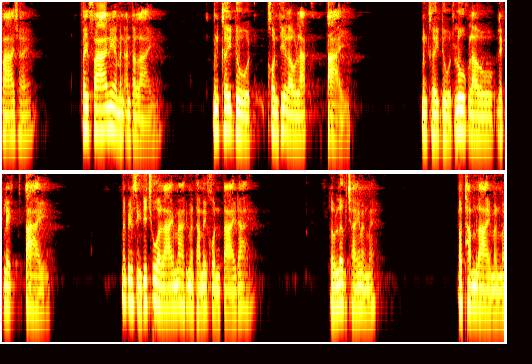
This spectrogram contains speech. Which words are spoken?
ฟ้าใช้ ไฟฟ้าเนี่ยมันอันตราย มันเคยดูดคนที่เรารักตาย มันเคยดูดลูกเราเล็กๆตาย มันเป็นสิ่งที่ชั่วร้ายมากที่มันทำให้คนตายได้ เราเลิกใช้มันไหม เราทำลายมันไหม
